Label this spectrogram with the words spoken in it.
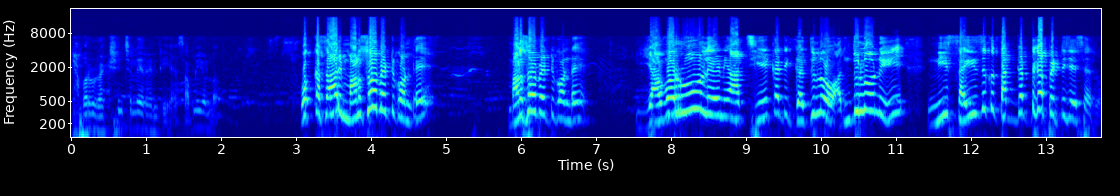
ఎవరు రక్షించలేరండి ఆ సమయంలో. ఒక్కసారి మనసులో పెట్టుకోండి మనసులో పెట్టుకోండి ఎవరూ లేని ఆ చీకటి గదిలో అందులోని నీ సైజుకు తగ్గట్టుగా పెట్టి చేశారు.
